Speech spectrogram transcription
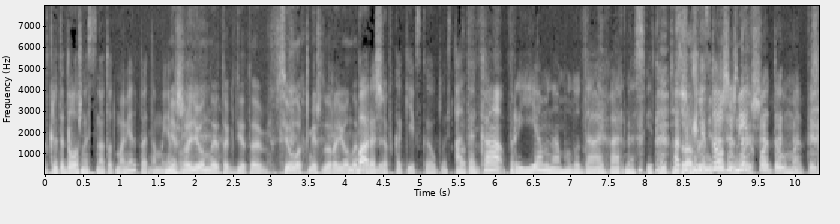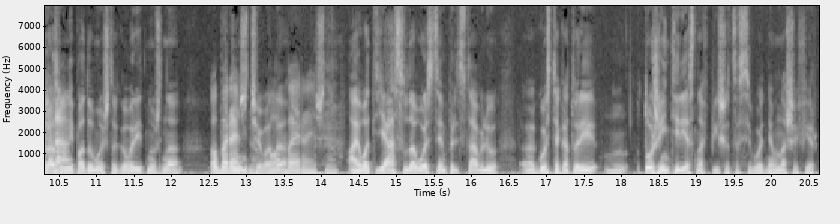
открытой должности на тот момент, поэтому я... Межрайонное это где-то в селах между районами? Барышевка, Киевская область. А така приємна, молода, і гарна світла дівчинка. Сразу не Хто ж міг подумаєш. подумати? или- Сразу Так. не подумаешь, что говорить нужно Обережно, вдумчиво, да. обережно. А вот я с удовольствием представлю э, гостя, который тоже интересно впишется сегодня в наш эфир.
